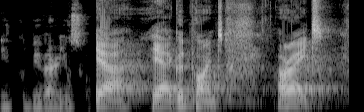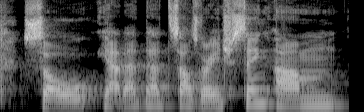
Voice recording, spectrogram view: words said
it could be very useful. Yeah, yeah, good point. All right. So yeah, that, that sounds very interesting. Um,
